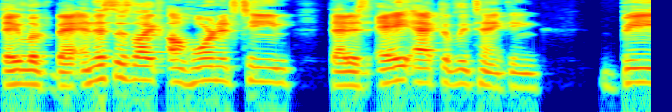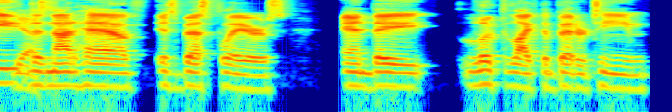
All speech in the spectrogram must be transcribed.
They looked bad. And this is like a Hornets team that is A actively tanking, B Yes. does not have its best players, and they looked like the better team.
